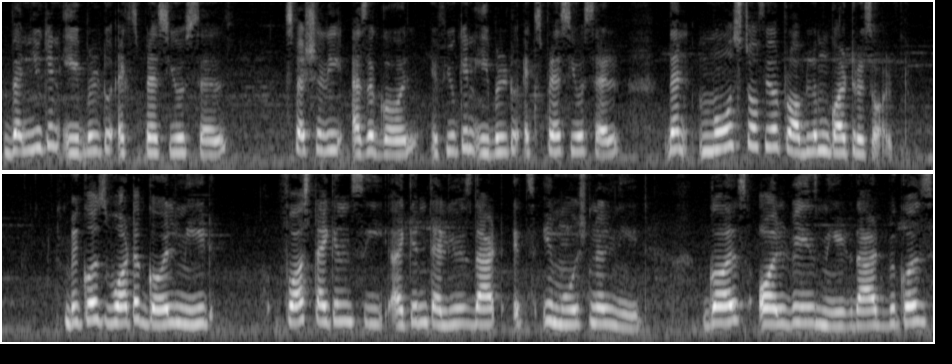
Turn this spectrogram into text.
when you can able to express yourself especially as a girl if you can able to express yourself then most of your problem got resolved. Because what a girl need first i can see i can tell you is that it's emotional need. Girls always need that because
